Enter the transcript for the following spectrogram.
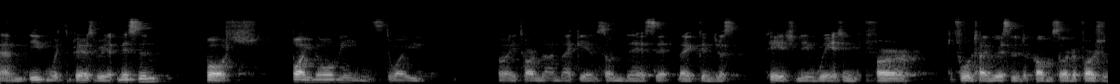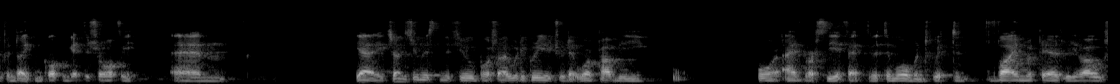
um, even with the players we had missing, but by no means do I when I turn on that game Sunday sit like and just patiently waiting for the full time whistle to come so the Virgil van Dijk can go up and get the trophy. Um, yeah, Chelsea are missing a few, but I would agree with you that we're probably more adversely affected at the moment with the volume of players we have out,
